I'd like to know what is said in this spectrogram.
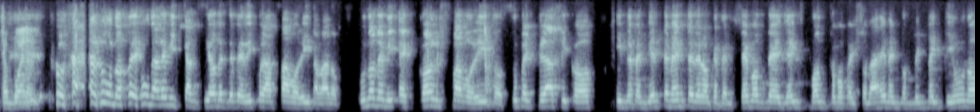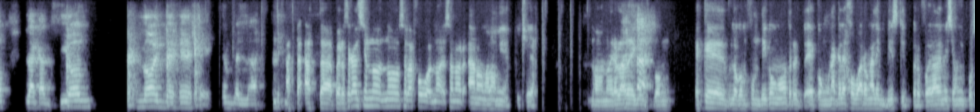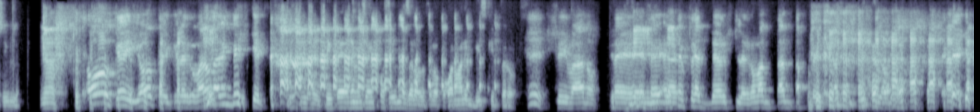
Es buena. Una, de, una de mis canciones de películas favoritas, mano. Uno de mis scores favoritos, súper clásico, independientemente de lo que pensemos de James Bond como personaje en el 2021, la canción no envejece, en verdad. Hasta, hasta, pero esa canción no, no se la jugó, no, esa no, ah, no, mala mía, escuché. No, no era la de James Bond. Es que lo confundí con otra, eh, con una que le robaron a Limp Bizkit, pero fue la de Misión Imposible. Ah. ok, ok, que le robaron a Limp Bizkit. sí, de Misión Imposible se lo, se lo robaron a Limp Bizkit, pero... Sí, mano. ese, Fred Durst le roban tantas canciones.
